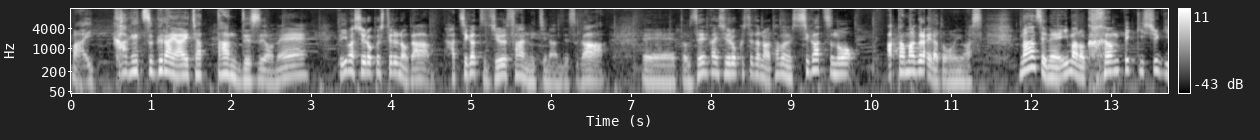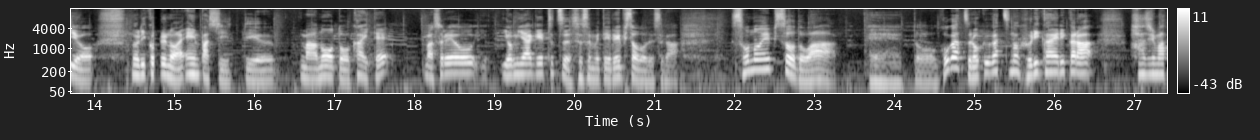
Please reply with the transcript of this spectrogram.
まあ1ヶ月ぐらい空いちゃったんですよね。で今収録してるのが8月13日なんですが、えー、と前回収録してたのは多分7月の頭ぐらいだと思います。なんせね今の完璧主義を乗り越えるのはエンパシーっていう、まあ、ノートを書いて、まあ、それを読み上げつつ進めているエピソードですがそのエピソードは、えー、と5月6月の振り返りから始まっ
